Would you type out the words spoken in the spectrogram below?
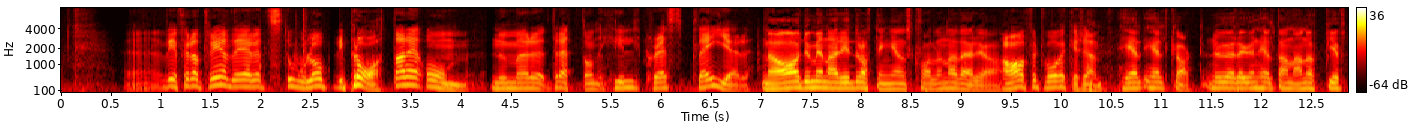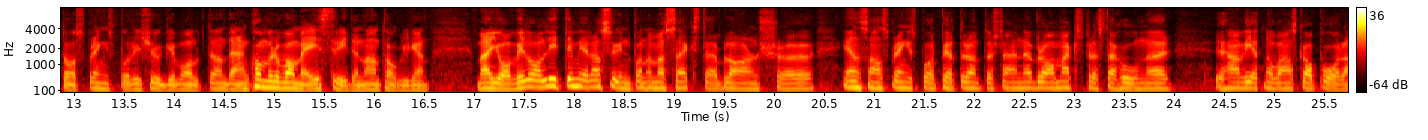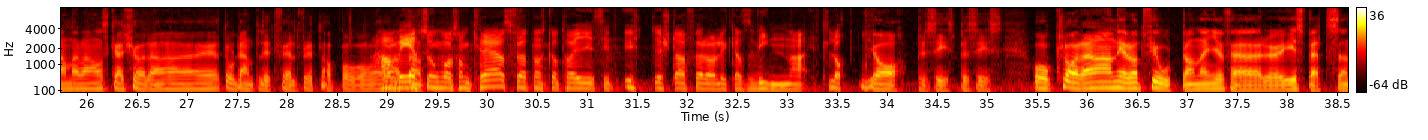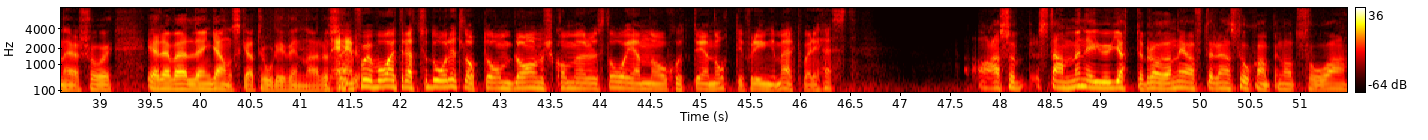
Eh, V43 det är ett storlopp. Vi pratade om nummer 13 Hillcrest Player. Ja, du menar i Drottningens kvalerna där ja. Ja, för två veckor sedan. Helt, helt klart. Nu är det ju en helt annan uppgift då. Sprängspår i 20 volt. Den kommer att vara med i striden antagligen. Men jag vill ha lite mera syn på nummer 6 där Blanche. Eh, ensam sprängspår, Peter Untersteiner, bra maxprestationer. Han vet nog vad han ska ha på den när han ska köra ett ordentligt felfritt lopp. han vet nog vad som krävs för att han ska ta i sitt yttersta för att lyckas vinna ett lopp. Ja, precis, precis. Och klarar han neråt 14 ungefär i spetsen här så är det väl en ganska trolig vinnare. Det här får ju vara ett rätt så dåligt lopp då om Blanche kommer stå i 1,70-1,80 för det är ju ingen märkvärdig häst. Alltså stammen är ju jättebra. Den är efter en storchampionat 2.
